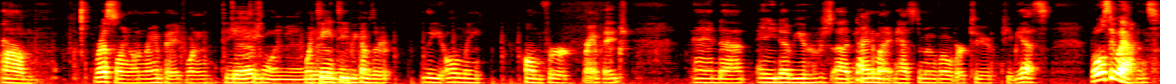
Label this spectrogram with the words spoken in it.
um, wrestling on Rampage when TNT Definitely, man. when definitely. TNT becomes their, the only home for Rampage, and uh, AEW's uh, Dynamite has to move over to TBS. But we'll see what happens.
